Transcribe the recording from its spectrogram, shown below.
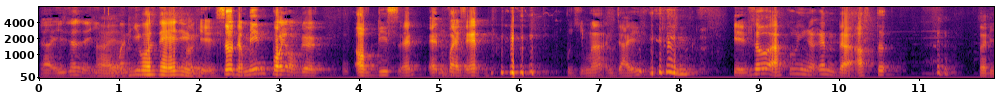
Uh, it's just that he command He was there je Okay So the main point of the Of this kan Advice kan Puji mak Anjay. Okay so aku ingatkan Dah after Sorry.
